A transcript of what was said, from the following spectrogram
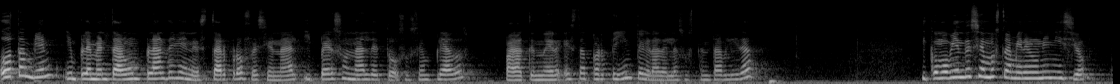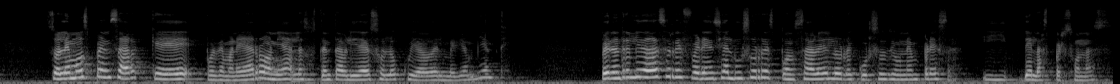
o también implementar un plan de bienestar profesional y personal de todos sus empleados para tener esta parte íntegra de la sustentabilidad. Y como bien decíamos también en un inicio, solemos pensar que, pues de manera errónea, la sustentabilidad es solo cuidado del medio ambiente. Pero en realidad hace referencia al uso responsable de los recursos de una empresa y de las personas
